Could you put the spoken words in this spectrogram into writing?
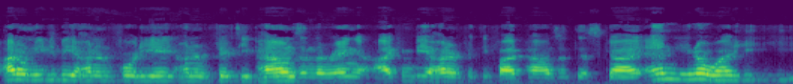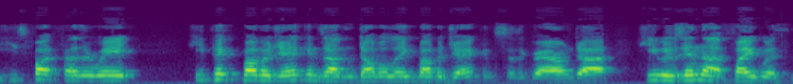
I don't need to be 148, 150 pounds in the ring. I can be 155 pounds with this guy. And you know what? He, he he's fought featherweight. He picked Bubba Jenkins up and double leg Bubba Jenkins to the ground. Uh, he was in that fight with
